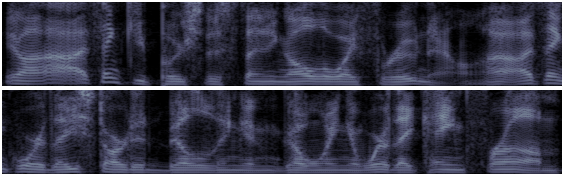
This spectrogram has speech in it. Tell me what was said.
You know, I think you push this thing all the way through now. I think where they started building and going and where they came from,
